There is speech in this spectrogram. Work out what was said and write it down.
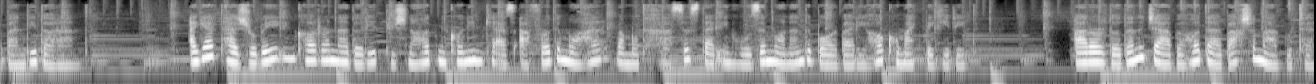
بندی دارند. اگر تجربه این کار را ندارید پیشنهاد می کنیم که از افراد ماهر و متخصص در این حوزه مانند باربری ها کمک بگیرید. قرار دادن جعبه ها در بخش مربوطه.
